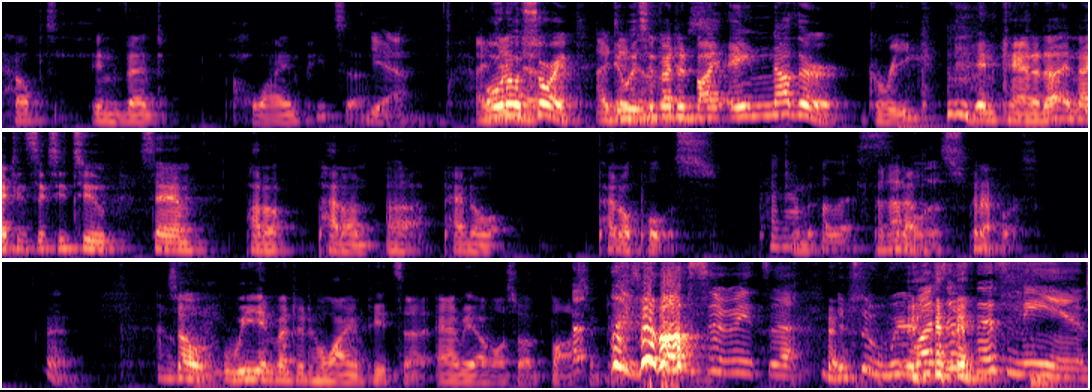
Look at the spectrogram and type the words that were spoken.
helped invent Hawaiian pizza. Yeah. I Oh no, know- sorry. I It was invented by another Greek in Canada in 1962, Sam Pano, Panon, uh, Pano, Panopoulos. Panopolis. Panopoulos. Panopoulos. Yeah. So we invented Hawaiian pizza, and we have also a Boston pizza. Boston pizza. It's a weird. What does this mean?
